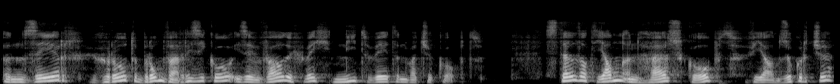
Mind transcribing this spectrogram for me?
Een zeer grote bron van risico is eenvoudigweg niet weten wat je koopt. Stel dat Jan een huis koopt via een zoekertje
